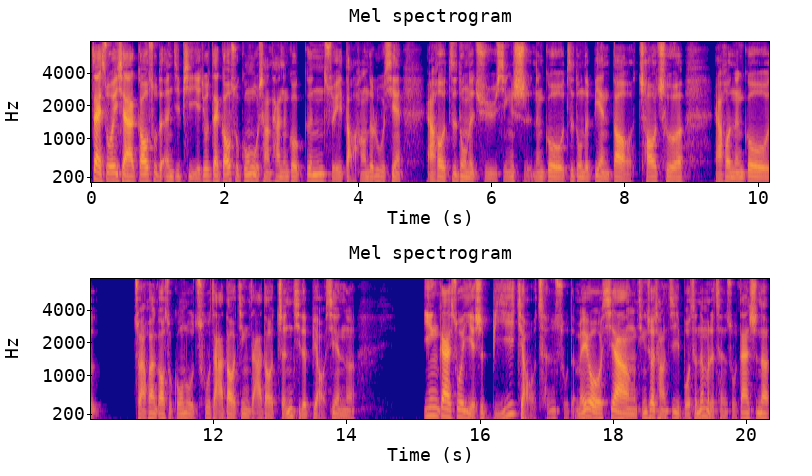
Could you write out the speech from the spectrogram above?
再说一下高速的 NGP，也就是在高速公路上，它能够跟随导航的路线，然后自动的去行驶，能够自动的变道、超车，然后能够转换高速公路出匝道、进匝道。整体的表现呢，应该说也是比较成熟的，没有像停车场记忆泊车那么的成熟，但是呢，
